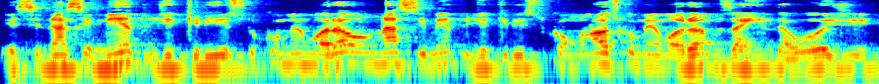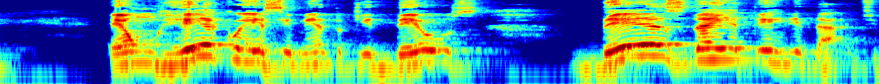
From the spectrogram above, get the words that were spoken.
esse nascimento de Cristo, comemorar o nascimento de Cristo, como nós comemoramos ainda hoje, é um reconhecimento que Deus, desde a eternidade,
